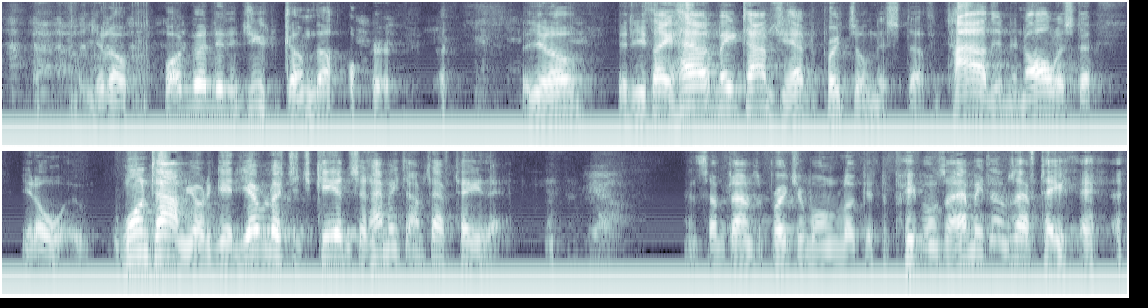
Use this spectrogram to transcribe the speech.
you know, what good did it you come to altar? you know, and you think, how many times you have to preach on this stuff and tithing and all this stuff? You know, one time you ought to get it. You ever looked at your kid and said, how many times do I have to tell you that? Yeah. And sometimes the preacher won't look at the people and say, how many times do I have to tell you that?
